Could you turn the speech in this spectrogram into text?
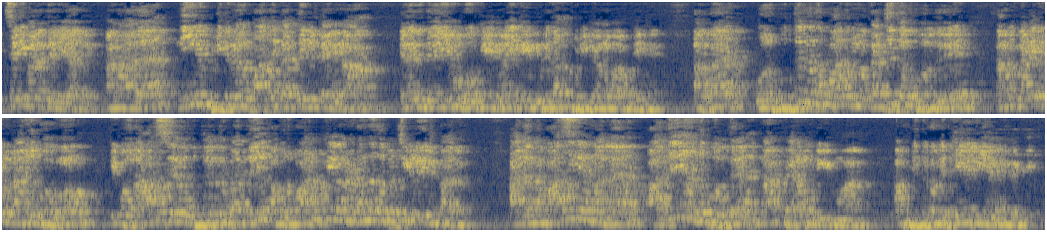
சரி வர தெரியாது. ஆனா அத நீங்க பிடிக்கிறத பார்த்து கத்துக்கிட்டீங்கன்னா எனக்கு தெரியும் ஓகே மைக்கை இப்படிதான் பிடிக்கணும் அப்படின்னு. அப்ப ஒரு புத்தகத்தை பார்த்து நம்ம கத்துக்க போது நமக்கு கிடைக்கிற ஒரு அனுபவம் இப்ப ஒரு ஆசிரியர் புத்தகத்தை பார்த்து அவர் வாழ்க்கையில நடந்ததை பற்றி எழுதியிருப்பாரு. அதை நான் வாசிக்கிறதுனால அதே அனுபவத்தை நான் பெற முடியுமா? அப்படிங்கிற ஒரு கேள்வி எனக்கு இருக்கு.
